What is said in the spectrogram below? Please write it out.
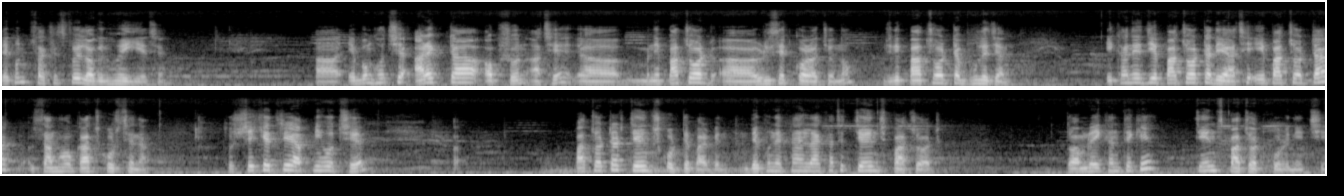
দেখুন সাকসেসফুলি লগ হয়ে গিয়েছে। এবং হচ্ছে আরেকটা অপশন আছে মানে পাসওয়ার্ড রিসেট করার জন্য। যদি পাসওয়ার্ডটা ভুলে যান, এখানে যে পাসওয়ার্ডটা দেওয়া আছে, এই পাসওয়ার্ডটা সামহাও কাজ করছে না। তো সেক্ষেত্রে আপনি হচ্ছে পাসওয়ার্ডটা চেঞ্জ করতে পারবেন। দেখুন, এখানে লেখা আছে চেঞ্জ পাসওয়ার্ড তো আমরা এখান থেকে চেঞ্জ পাসওয়ার্ড করে নিচ্ছি।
